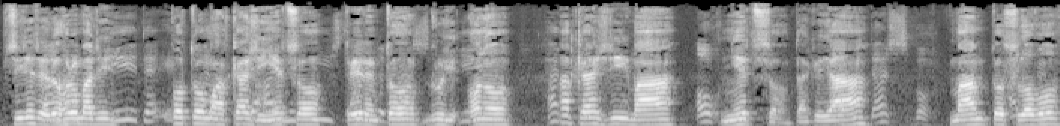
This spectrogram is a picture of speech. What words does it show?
přijdete dohromady, potom má každý něco, jeden to, druhý ono, a každý má něco. Tak já mám to slovo,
